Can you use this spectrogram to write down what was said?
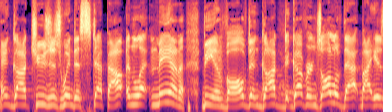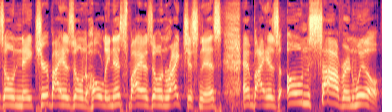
and God chooses when to step out and let man be involved and God governs all of that by his own nature, by his own holiness, by his own righteousness and by his own sovereign will.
